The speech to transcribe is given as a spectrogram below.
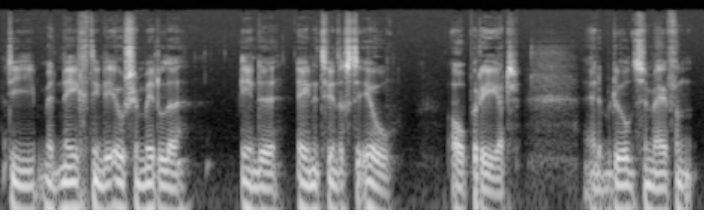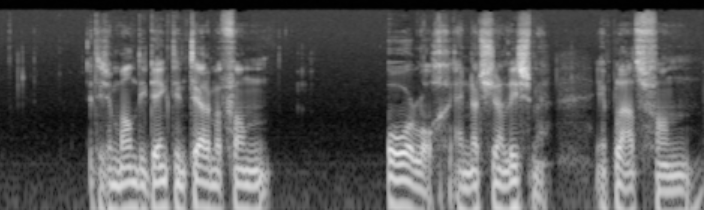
die met 19e eeuwse middelen in de 21ste eeuw opereert. En daar bedoelde ze mee van, het is een man die denkt in termen van oorlog en nationalisme in plaats van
